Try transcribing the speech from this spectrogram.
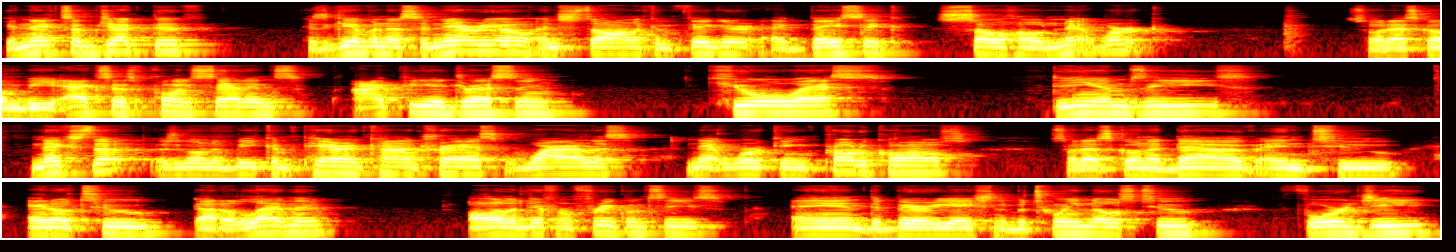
Your next objective is given a scenario, install and configure a basic SOHO network. So that's going to be access point settings, IP addressing, QoS, DMZs. Next up is going to be compare and contrast wireless networking protocols. So that's going to dive into 802.11, all the different frequencies and the variations between those two 4G,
